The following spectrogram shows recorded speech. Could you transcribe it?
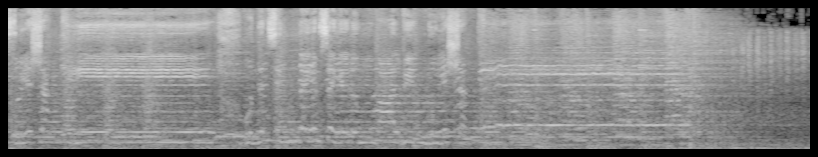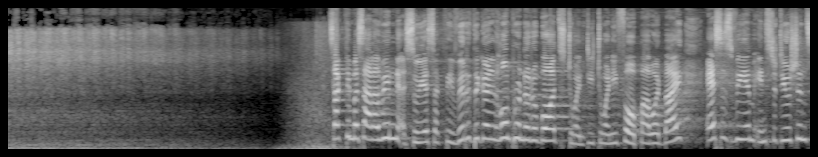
சுயசக்தி உந்தன் சிந்தையும் செயலும் வாழ்வின் உயசக்தி சக்தி சக்தி மசாலாவின் சுயசக்தி விருதுகள் homepreneur awards twenty twenty four powered by SSVM institutions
